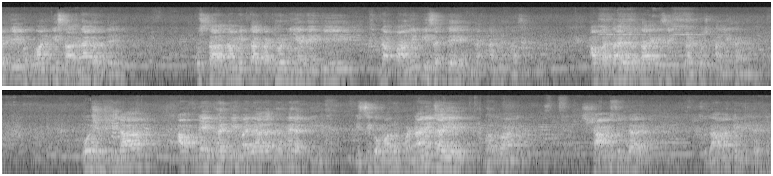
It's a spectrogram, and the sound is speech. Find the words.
पति भगवान की साधना करते हैं। उस साधना में इतना कठोर नियम है कि ना पानी पी सकते हैं, ना अन्न खा सकते हैं। अब बताए बताए कैसे घर कुछ खाने का नहीं वो सुशीला अपने घर की मर्यादा घर में रखती है। किसी को मालूम पड़ना नहीं चाहिए। भगवान श्याम सुंदर सुदामा के मित्र है।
